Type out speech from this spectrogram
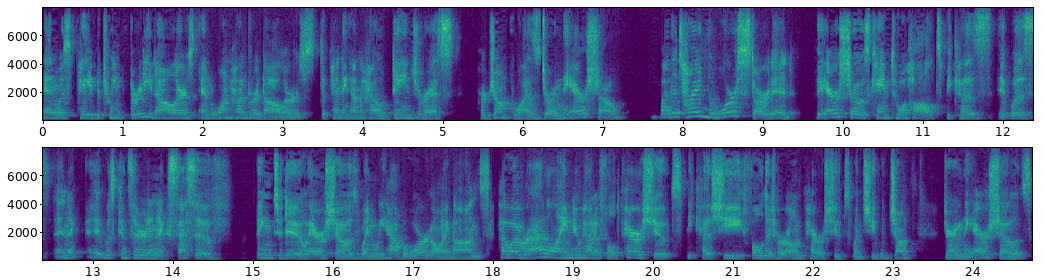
and was paid between $30 and $100, depending on how dangerous her jump was during the air show. By the time the war started, the air shows came to a halt because it was an, it was considered an excessive thing to do, air shows, when we have a war going on. However, Adeline knew how to fold parachutes because she folded her own parachutes when she would jump during the air shows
